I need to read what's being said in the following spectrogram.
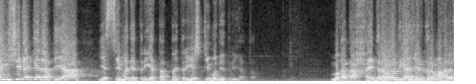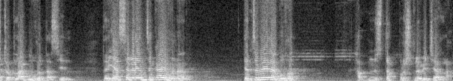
ऐंशी टक्के जाती या एस सी मध्ये तरी येतात नाहीतर एस टी मध्ये तरी येतात. मग आता हैदराबाद गॅजेट जर महाराष्ट्रात लागू होत असेल तर या सगळ्यांचं काय होणार? त्यांचं नाही लागू होत. हा नुसता प्रश्न विचारला.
